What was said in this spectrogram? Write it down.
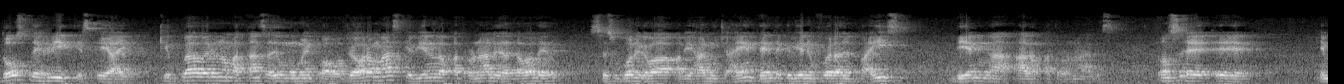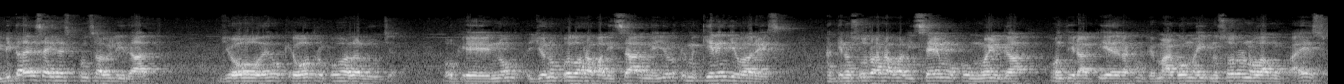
dos derriques que hay que pueda haber una matanza de un momento a otro. Ahora más que vienen las patronales de Atabalero, se supone que va a viajar mucha gente, gente que viene fuera del país, vienen a, las patronales. Entonces, eh, en vista de esa irresponsabilidad, yo dejo que otro coja la lucha, porque no, yo no puedo arrabalizarme, ellos lo que me quieren llevar es a que nosotros arrabalicemos con huelga, con tirar piedras, con quemar goma, y nosotros no vamos a eso.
